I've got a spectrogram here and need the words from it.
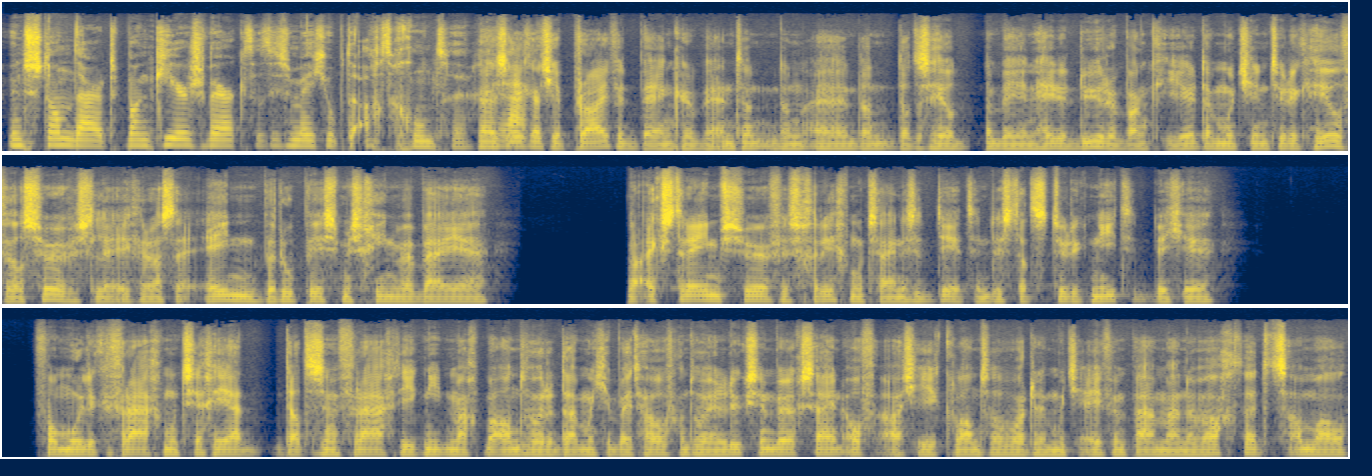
hun standaard bankierswerk, dat is een beetje op de achtergrond. Uh, ja, zeker als je private banker bent, dan, dan, uh, dan, dat is heel, dan ben je een hele dure bankier. Dan moet je natuurlijk heel veel service leveren. Als er één beroep is misschien waarbij je wel extreem servicegericht moet zijn, is het dit. En dus dat is natuurlijk niet dat je voor moeilijke vragen moet zeggen, ja, dat is een vraag die ik niet mag beantwoorden. Daar moet je bij het hoofdkantoor in Luxemburg zijn. Of als je je klant wil worden, moet je even een paar maanden wachten. Dat is allemaal,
